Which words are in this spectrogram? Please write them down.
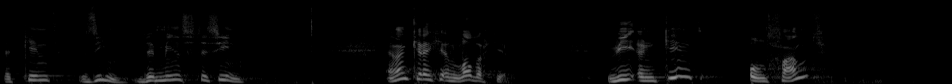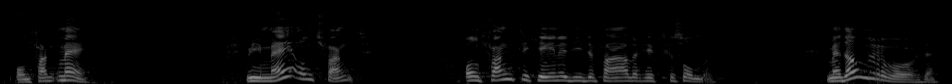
Het kind zien, de minste zien. En dan krijg je een laddertje. Wie een kind ontvangt, ontvangt mij. Wie mij ontvangt, ontvangt degene die de Vader heeft gezonden. Met andere woorden,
